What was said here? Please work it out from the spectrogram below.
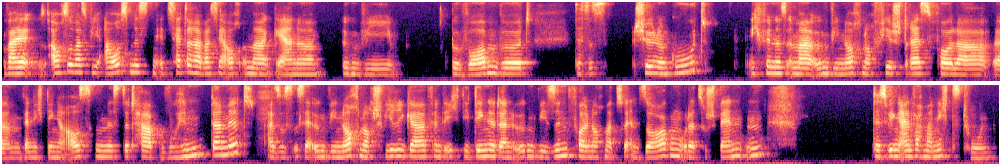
weil auch sowas wie Ausmisten etc., was ja auch immer gerne irgendwie beworben wird, das ist schön und gut, ich finde es immer irgendwie noch, noch viel stressvoller, ähm, wenn ich Dinge ausgemistet habe. Wohin damit? Also es ist ja irgendwie noch, noch schwieriger, finde ich, die Dinge dann irgendwie sinnvoll nochmal zu entsorgen oder zu spenden. Deswegen einfach mal nichts tun.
